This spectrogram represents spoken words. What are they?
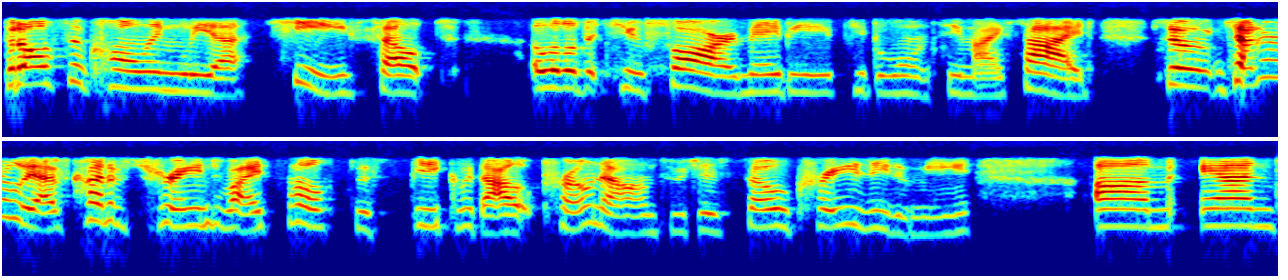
but also calling Lia he felt a little bit too far. Maybe people won't see my side. So generally, I've kind of trained myself to speak without pronouns, which is so crazy to me. Um, and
